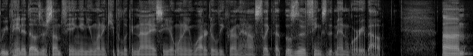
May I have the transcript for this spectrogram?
repainted those or something, and you want to keep it looking nice, and you don't want any water to leak around the house. Like that, those are the things that men worry about. Um,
